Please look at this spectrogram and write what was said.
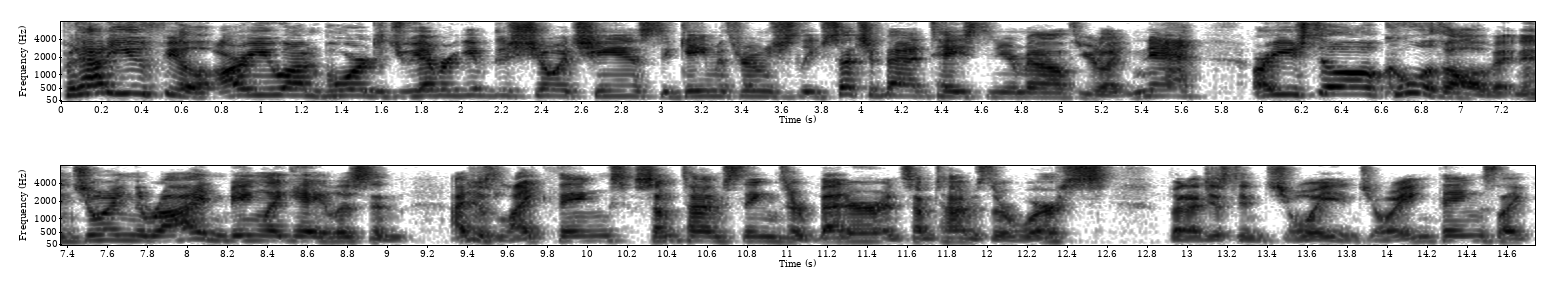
But how do you feel? Are you on board? Did you ever give this show a chance? Did Game of Thrones just leave such a bad taste in your mouth? You're like, nah. Are you still all cool with all of it and enjoying the ride and being like, hey, listen, I just like things. Sometimes things are better and sometimes they're worse. but I just enjoy enjoying things like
